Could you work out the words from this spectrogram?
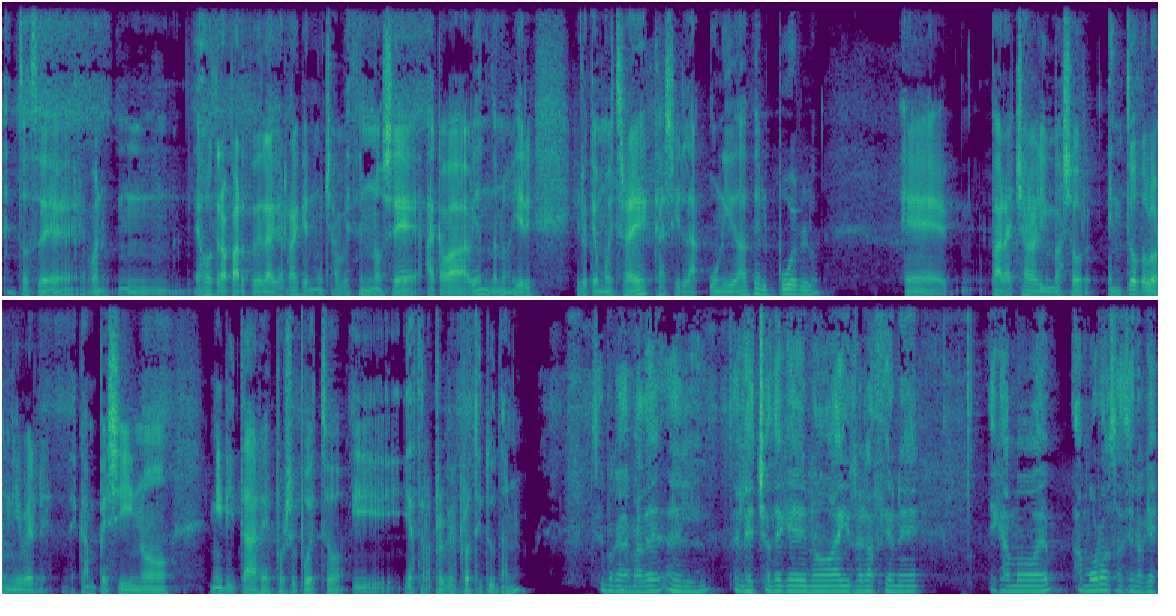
Entonces, bueno, mm, es otra parte de la guerra que muchas veces no se acaba viendo, ¿no? Y, lo que muestra es casi la unidad del pueblo eh, para echar al invasor en todos los niveles, de campesinos, militares, por supuesto, y, y hasta las propias prostitutas, ¿no? Sí, porque además de- el, el hecho de que no hay relaciones, digamos, eh, amorosas, sino que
